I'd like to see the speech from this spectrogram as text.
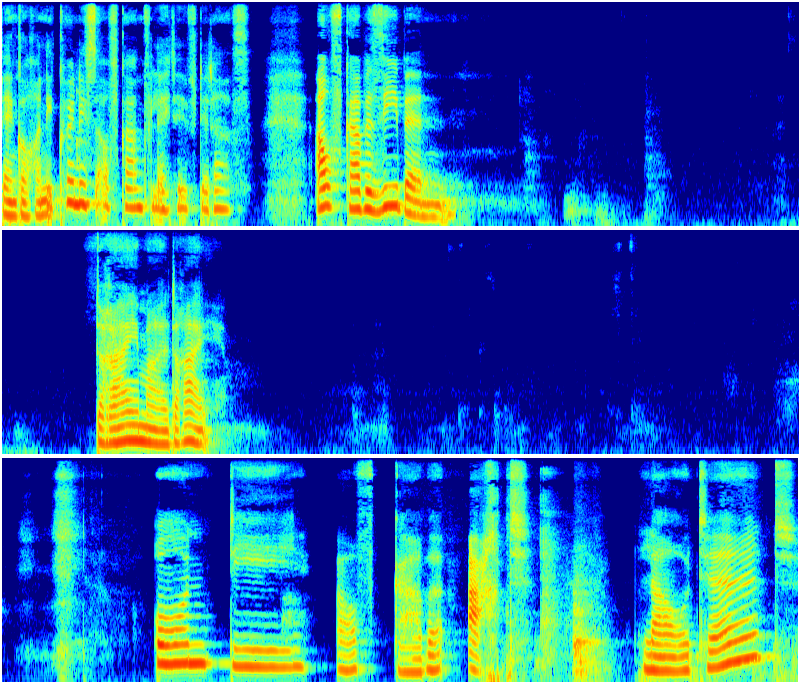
Denk auch an die Königsaufgaben, vielleicht hilft dir das. Aufgabe sieben. Drei mal drei. Und die Aufgabe acht lautet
